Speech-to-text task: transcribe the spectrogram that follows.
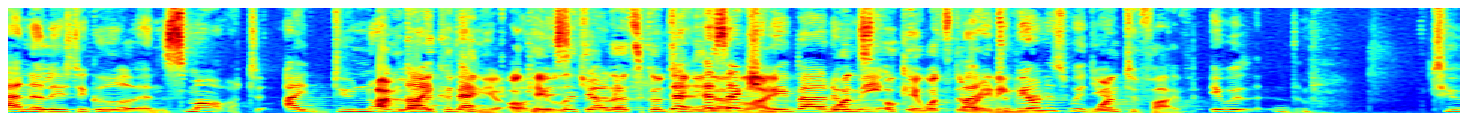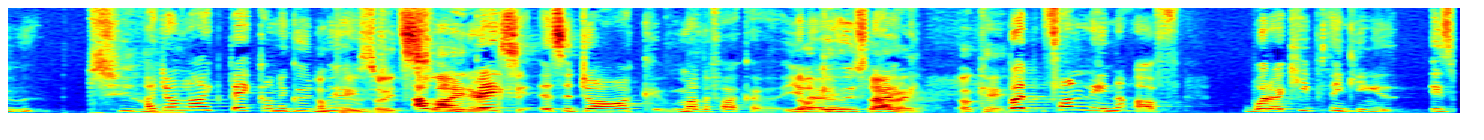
analytical and smart. I do not I'm like continue. Beck on Okay, this let's journey. let's continue That- That's actually line. bad of what's, me. Okay, what's the but rating? to be here? honest with you, one to five. it was two. Two. I don't like Beck on a good Okay, mood. so it's slider. I want Beck as a dark motherfucker, you know, okay, who's like. right, Okay. But funnily enough, what I keep thinking is, it's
